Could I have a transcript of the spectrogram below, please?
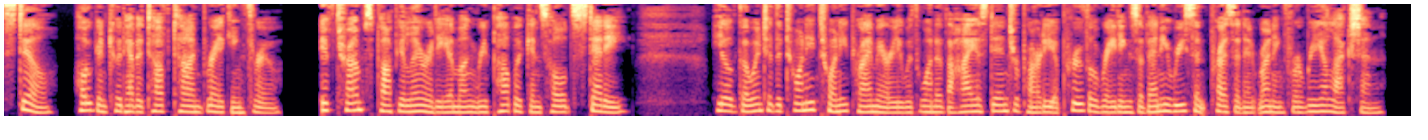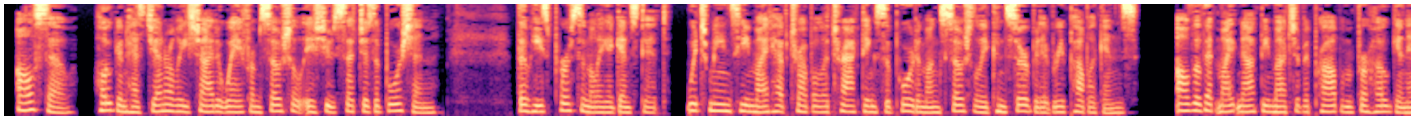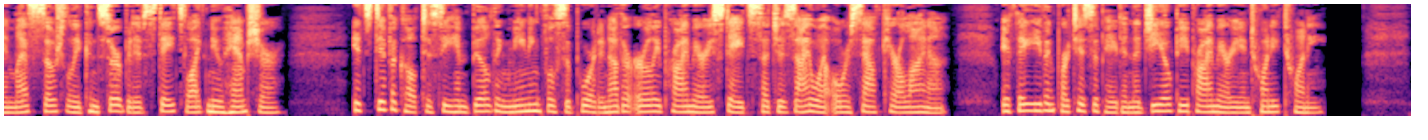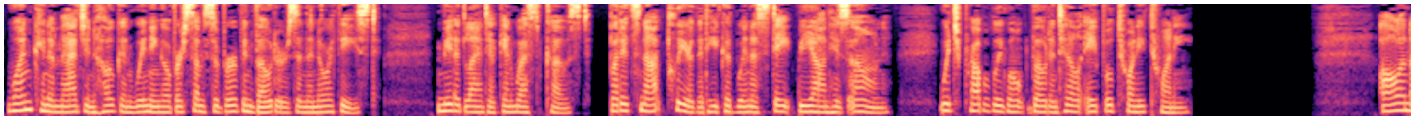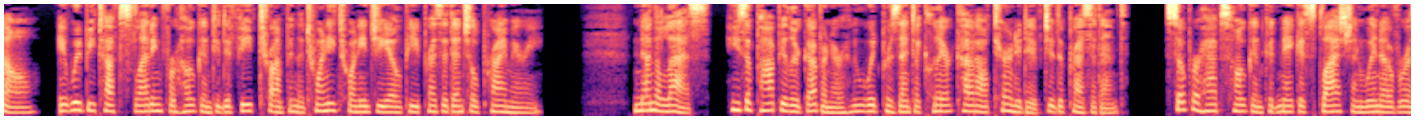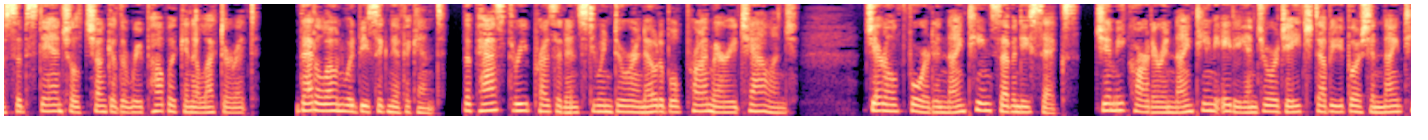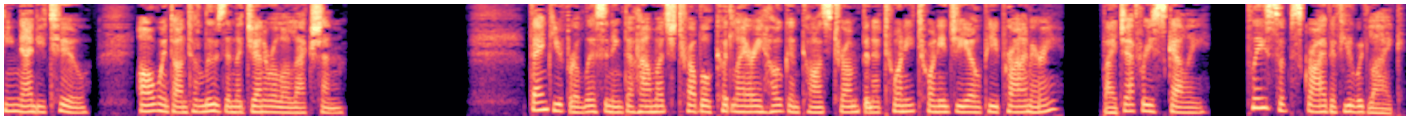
Still, Hogan could have a tough time breaking through. If Trump's popularity among Republicans holds steady, he'll go into the 2020 primary with one of the highest inter-party approval ratings of any recent president running for re-election. Also, Hogan has generally shied away from social issues such as abortion, though he's personally against it, which means he might have trouble attracting support among socially conservative Republicans. Although that might not be much of a problem for Hogan in less socially conservative states like New Hampshire. It's difficult to see him building meaningful support in other early primary states such as Iowa or South Carolina, if they even participate in the GOP primary in 2020. One can imagine Hogan winning over some suburban voters in the Northeast, Mid Atlantic, and West Coast but it's not clear that he could win a state beyond his own, which probably won't vote until April 2020. All in all, it would be tough sledding for Hogan to defeat Trump in the 2020 GOP presidential primary. Nonetheless, he's a popular governor who would present a clear cut alternative to the president. So perhaps Hogan could make a splash and win over a substantial chunk of the Republican electorate. That alone would be significant. The past three presidents to endure a notable primary challenge Gerald Ford in 1976, Jimmy Carter in 1980, and George H.W. Bush in 1992 all went on to lose in the general election. Thank you for listening to How Much Trouble Could Larry Hogan Cause Trump in a 2020 GOP Primary? by Geoffrey Skelley. Please subscribe if you would like.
